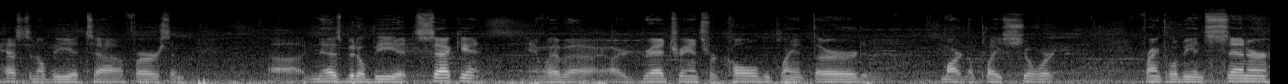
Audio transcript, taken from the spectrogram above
Heston will be at uh, first, and uh, Nesbit will be at second, and we'll have a, our grad transfer Cole will be playing third, and Martin will play short. Franklin will be in center.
